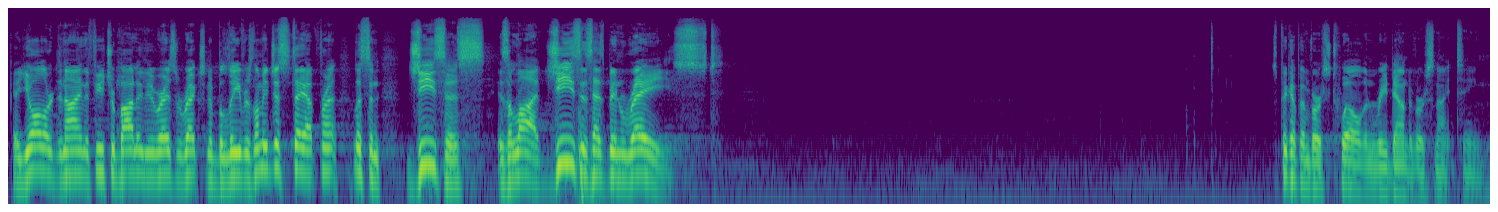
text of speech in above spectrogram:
Okay, y'all are denying the future bodily resurrection of believers. Let me just stay up front. Listen, Jesus is alive. Jesus has been raised. Let's pick up in verse 12 and read down to verse 19.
